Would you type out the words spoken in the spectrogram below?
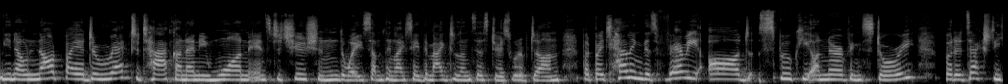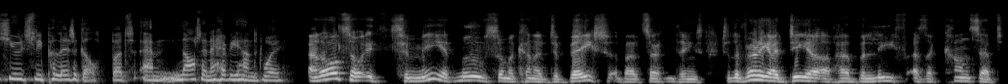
you know, not by a direct attack on any one institution, the way something like, say, the Magdalene sisters would have done, but by telling this very odd, spooky, unnerving story. But it's actually hugely political, but um, not in a heavy-handed way. And also, it to me, it moves from a kind of debate about certain things to the very idea of how belief as a concept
